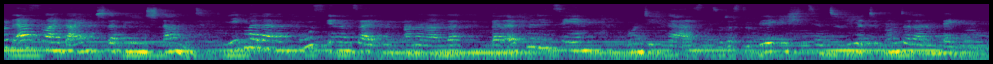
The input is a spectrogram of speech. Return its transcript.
und erstmal deinen stabilen Stand. Leg mal deine Fußinnenseiten aneinander, dann öffne die Zehen und die Fersen, sodass du wirklich zentriert unter deinem Becken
